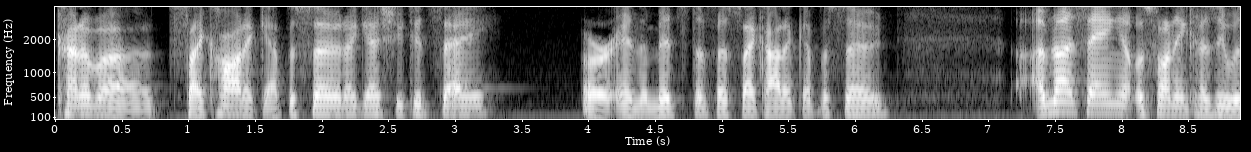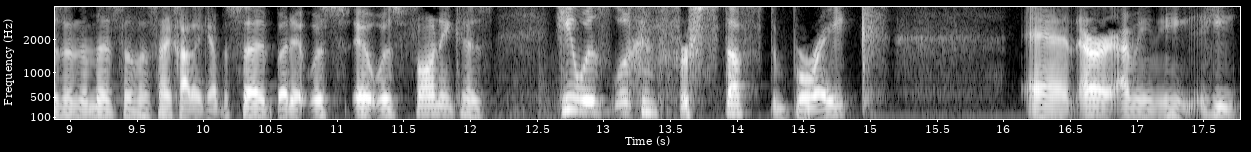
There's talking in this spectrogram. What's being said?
kind of a psychotic episode, I guess you could say, or in the midst of a psychotic episode. I'm not saying it was funny because he was in the midst of a psychotic episode, but it was it was funny because he was looking for stuff to break, and or I mean he he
